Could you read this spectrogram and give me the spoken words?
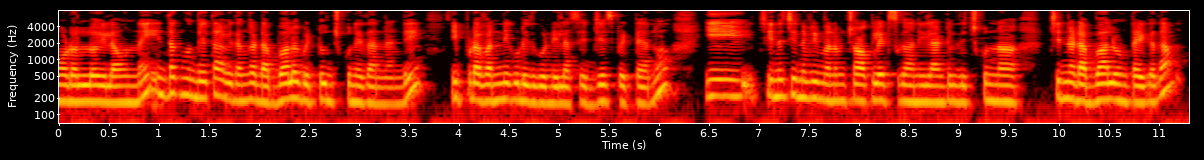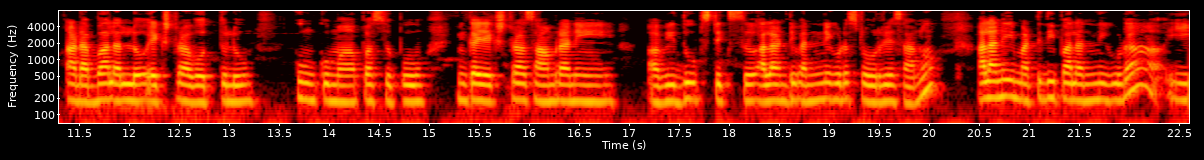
మోడల్లో ఇలా ఉన్నాయి. ఇంతకుముందు అయితే ఆ విధంగా డబ్బాలో పెట్టి ఉంచుకునేదాన్నండి. ఇప్పుడు అవన్నీ కూడా ఇదిగోండి ఇలా సెట్ చేసి పెట్టాను. ఈ చిన్న చిన్నవి మనం చాక్లెట్స్ కానీ ఇలాంటివి తెచ్చుకున్న చిన్న డబ్బాలు ఉంటాయి కదా ఆ డబ్బాలల్లో ఎక్స్ట్రా ఒత్తులు కుంకుమ పసుపు ఇంకా ఎక్స్ట్రా సాంబ్రాణి అవి ధూప్ స్టిక్స్ అలాంటివన్నీ కూడా స్టోర్ చేశాను. అలానే ఈ మట్టి దీపాలన్నీ కూడా ఈ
